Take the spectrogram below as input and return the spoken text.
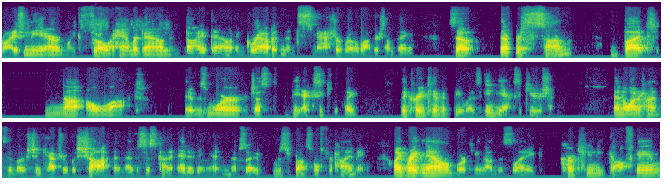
rise in the air and like throw a hammer down and dive down and grab it and then smash a robot or something. So there were some, but not a lot. It was more just the execute like the creativity was in the execution. And a lot of times the motion capture was shot and I was just kind of editing it and so I was responsible for timing like right now i'm working on this like cartoony golf game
